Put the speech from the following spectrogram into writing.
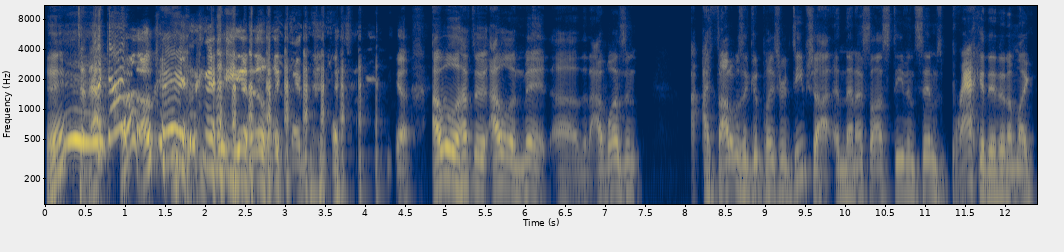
Hey, to that guy? Oh, okay. yeah, like, I, I, yeah, I will have to. I will admit uh, that I wasn't I thought it was a good place for a deep shot. And then I saw Steven Sims bracketed, and I'm like,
